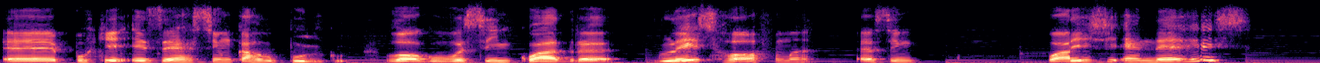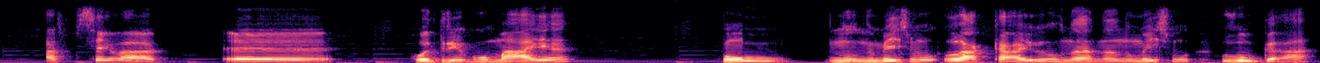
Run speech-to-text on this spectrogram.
é, porque exercem um cargo público. Logo, você enquadra Gleice você enquadra desde Enéas a, sei lá, é, Rodrigo Maia com, no, no mesmo lacaio, na- na- no mesmo lugar,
